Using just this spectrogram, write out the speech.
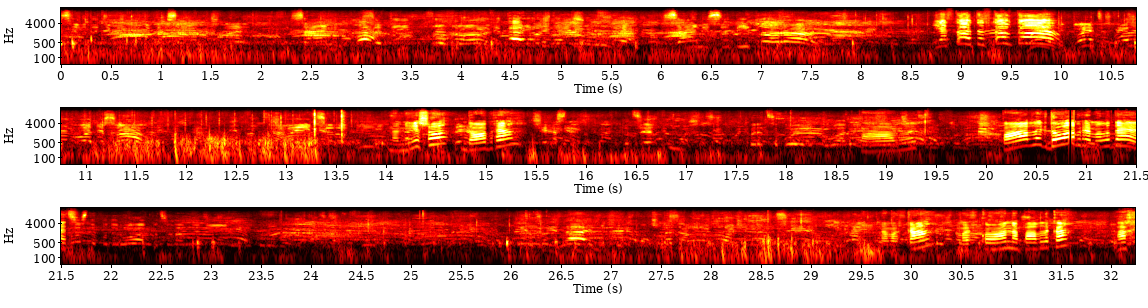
Собі програли. Я став, та став там! 20 хвилин водиш аут. Швидше робіть. На Мішу. Добре. Чесно, це ужас перед собою відбувати. Павлик. Павлик, добре, молодець. Просто подарував пацанам надію. На Марка. Марко, на Павлика. Ах,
